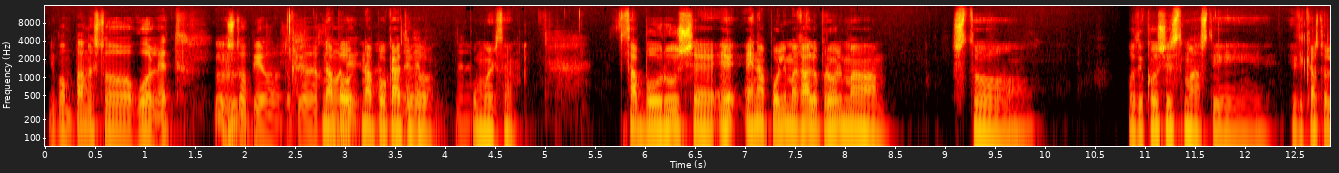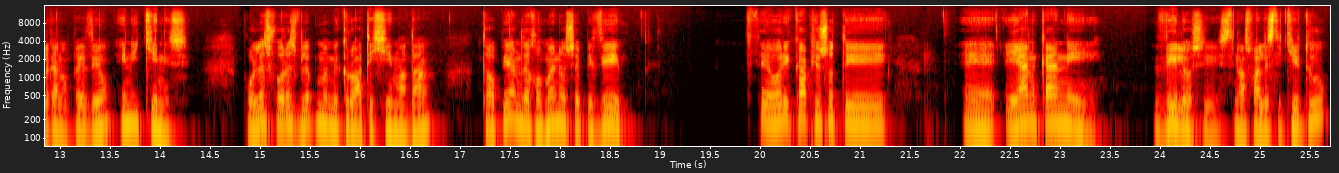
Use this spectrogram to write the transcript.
Λοιπόν, πάμε στο wallet, mm-hmm. στο οποίο, το οποίο έχουμε να, πω, όλοι... να πω κάτι ναι, ναι, εδώ ναι, ναι. που μου ήρθε. Θα μπορούσε ε, ένα πολύ μεγάλο πρόβλημα στο οδικό σύστημα, στη, ειδικά στο λεκανοπέδιο, είναι η κίνηση. Πολλές φορές βλέπουμε μικροατυχήματα, τα οποία ενδεχομένως επειδή θεωρεί κάποιος ότι ε, εάν κάνει δήλωση στην ασφαλιστική του,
